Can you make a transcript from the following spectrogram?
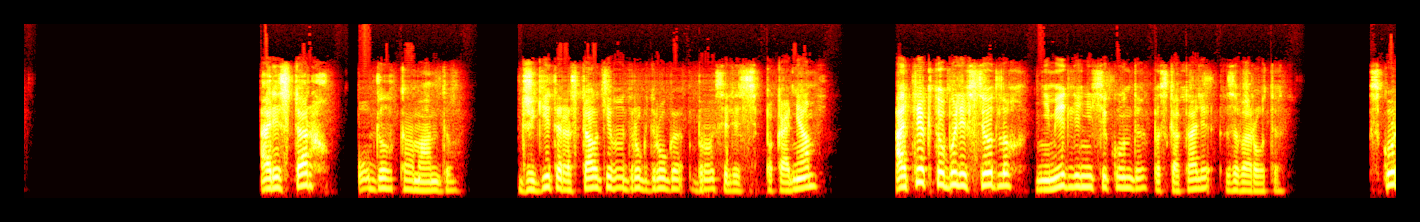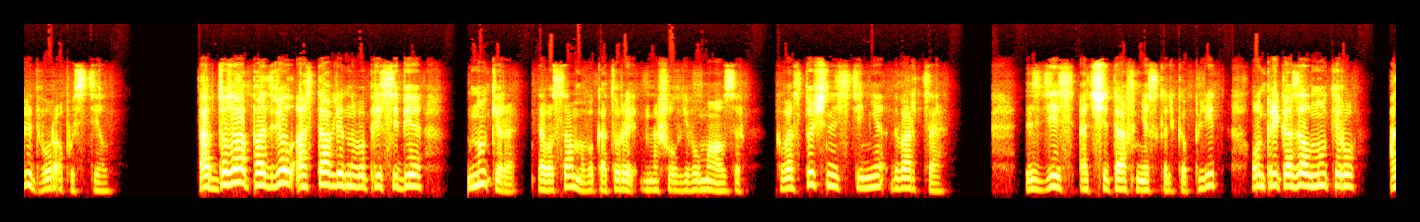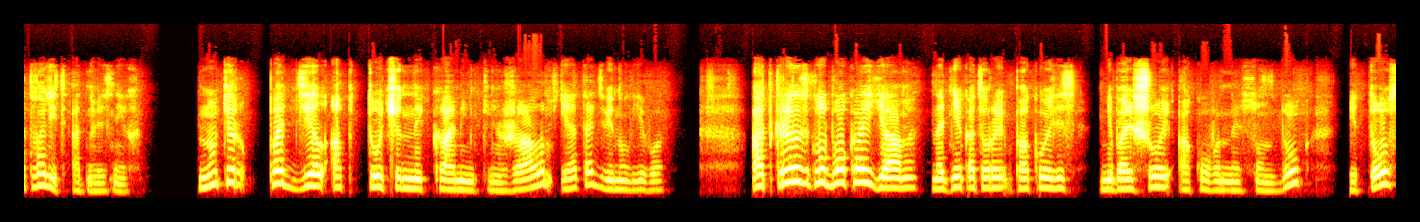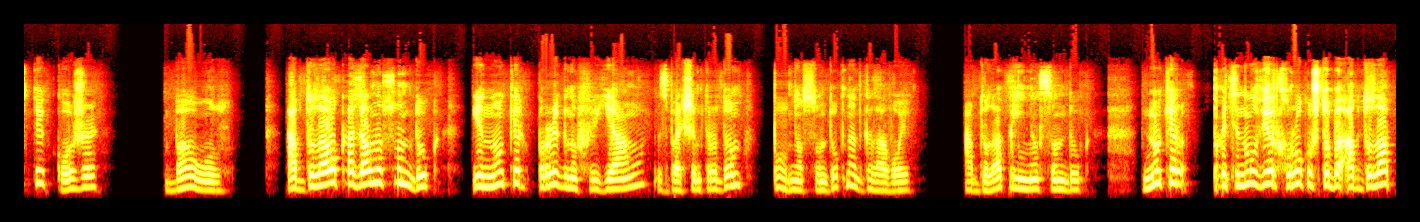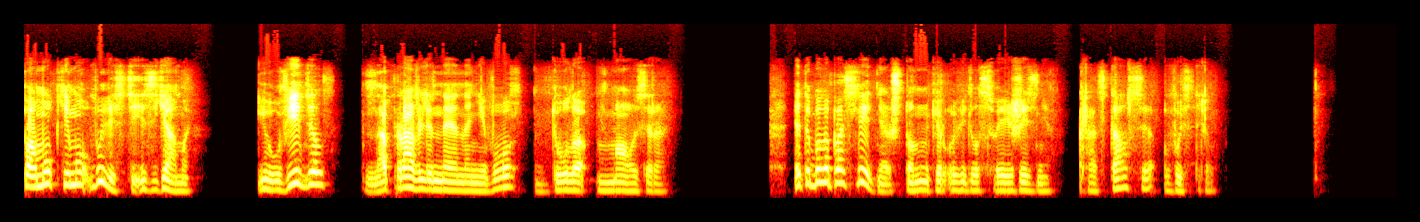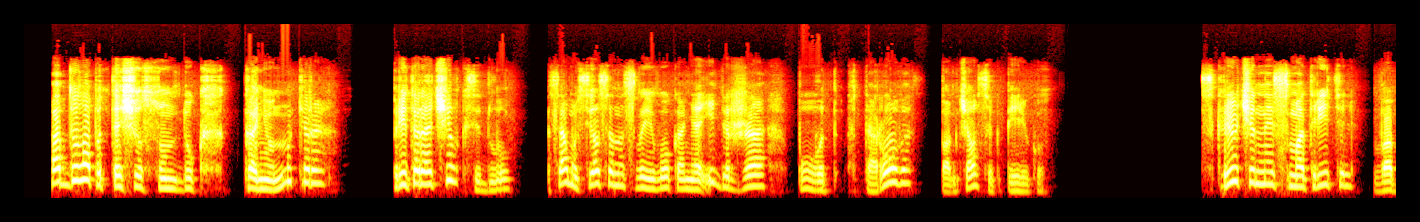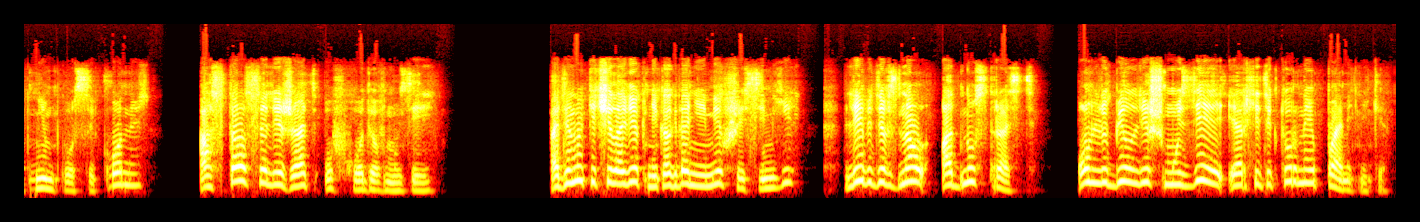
Аристарх отдал команду. Джигиты, расталкивая друг друга, бросились по коням, а те, кто были в седлах, немедленно секунды поскакали за ворота. Вскоре двор опустел. Абдулла подвел оставленного при себе Нукера, того самого, который нашел его Маузер, к восточной стене дворца. Здесь, отсчитав несколько плит, он приказал Нукеру отвалить одну из них. Нукер поддел обточенный камень кинжалом и отодвинул его. Открылась глубокая яма, на дне которой покоились небольшой окованный сундук и толстый кожи баул. Абдулла указал на сундук, и Нукер, прыгнув в яму, с большим трудом поднял сундук над головой. Абдулла принял сундук. Нукер протянул вверх руку, чтобы Абдулла помог ему вылезти из ямы, и увидел направленное на него дуло Маузера. Это было последнее, что Нукер увидел в своей жизни. Раздался выстрел. Абдулла подтащил сундук к коню Нукера, приторочил к седлу сам уселся на своего коня и, держа повод второго, помчался к берегу. Скрюченный смотритель в обнимку с иконой остался лежать у входа в музей. Одинокий человек, никогда не имевший семьи, Лебедев знал одну страсть. Он любил лишь музеи и архитектурные памятники.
